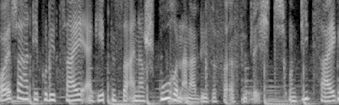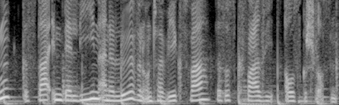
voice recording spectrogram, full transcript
Heute hat die Polizei Ergebnisse einer Spurenanalyse veröffentlicht. Und die zeigen, dass da in Berlin eine Löwin unterwegs war. Das ist quasi ausgeschlossen.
